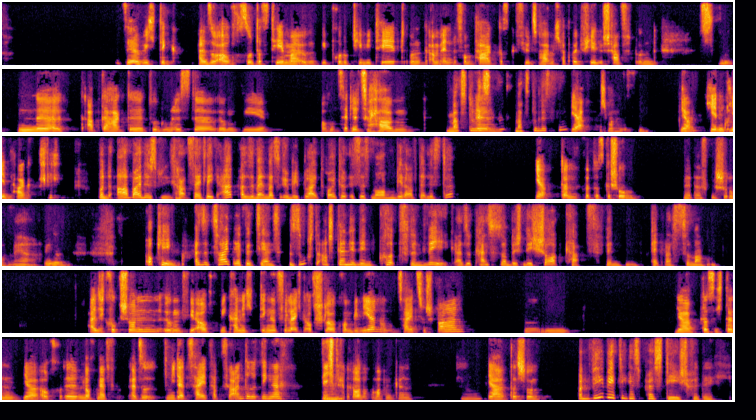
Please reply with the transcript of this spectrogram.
Sehr wichtig. Also auch so das Thema irgendwie Produktivität und am Ende vom Tag das Gefühl zu haben, ich habe heute viel geschafft und eine abgehackte To-Do-Liste irgendwie auf dem Zettel zu haben. Machst du Listen? Ähm, Machst du Listen? Ja, ich mache Listen. Ja, jeden, jeden Tag. Und arbeitest du tatsächlich ab? Also wenn was übrig bleibt heute, ist es morgen wieder auf der Liste? Ja, dann wird das geschoben. Wird das geschoben, ja. Mhm. Okay, also Zeiteffizienz. Suchst du auch ständig den kürzeren Weg? Also kannst du so ein bisschen die Shortcuts finden, etwas zu machen? Also ich gucke schon irgendwie auch, wie kann ich Dinge vielleicht auch schlau kombinieren, um Zeit zu sparen. Mm, ja, dass ich dann ja auch äh, noch mehr, also wieder Zeit habe für andere Dinge, die mhm. ich dann auch noch machen kann. Mhm. Ja, das schon. Und wie wichtig ist Prestige für dich?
